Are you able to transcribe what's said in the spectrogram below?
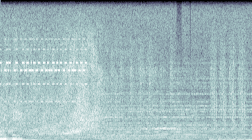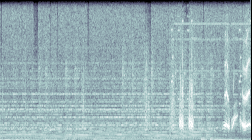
This is be. Recon,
